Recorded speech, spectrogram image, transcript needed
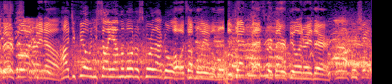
very right now. How'd you feel when you saw Yamamoto score that goal? Oh, it's unbelievable. You can't ask for a better feeling right there. I appreciate it.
